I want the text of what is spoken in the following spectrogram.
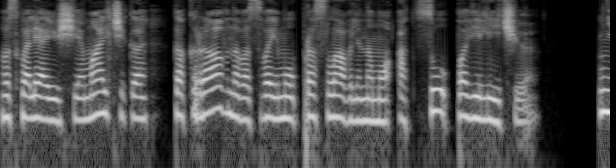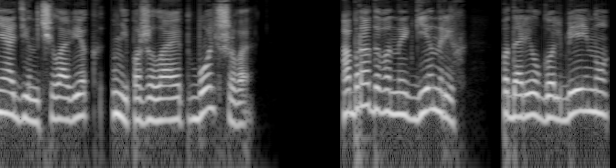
восхваляющие мальчика как равного своему прославленному отцу по величию. Ни один человек не пожелает большего. Обрадованный Генрих подарил Гольбейну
